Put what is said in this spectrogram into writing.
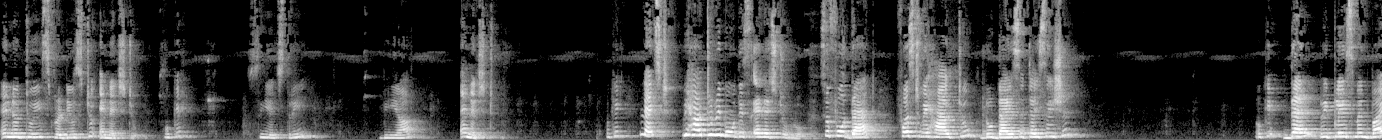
NO2 is reduced to NH2 okay CH3 Br NH2 okay? Next we have to remove this NH2 group. So for that first we have to do diazotization okay? Then replacement by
